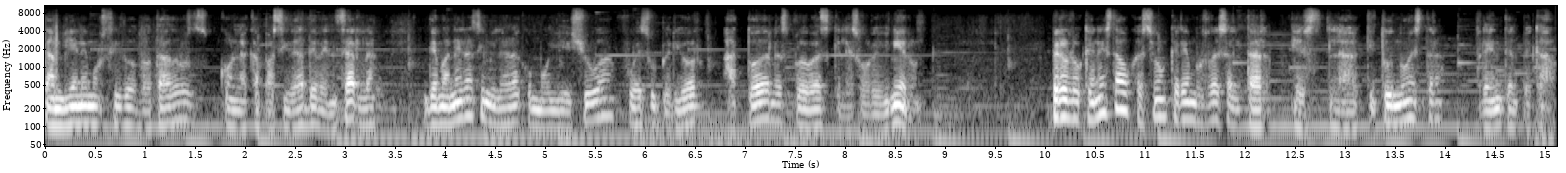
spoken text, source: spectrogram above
también hemos sido dotados con la capacidad de vencerla, de manera similar a como Yeshua fue superior a todas las pruebas que le sobrevinieron. Pero lo que en esta ocasión queremos resaltar es la actitud nuestra frente al pecado.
